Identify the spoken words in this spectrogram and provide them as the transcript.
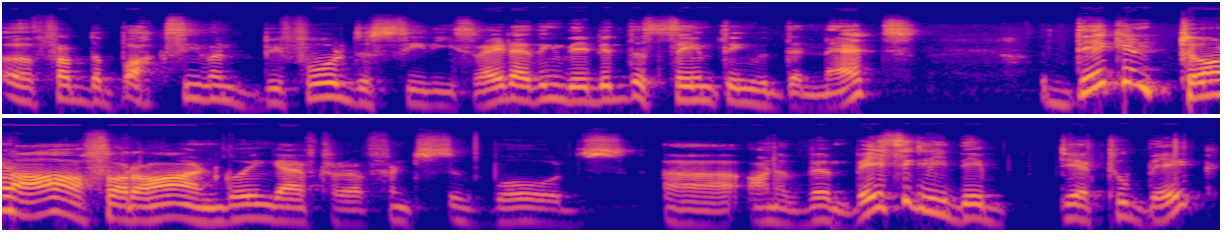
uh, from the Bucks even before the series, right? I think they did the same thing with the Nets. They can turn off or on going after offensive boards uh, on a whim. Basically, they they're too big.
